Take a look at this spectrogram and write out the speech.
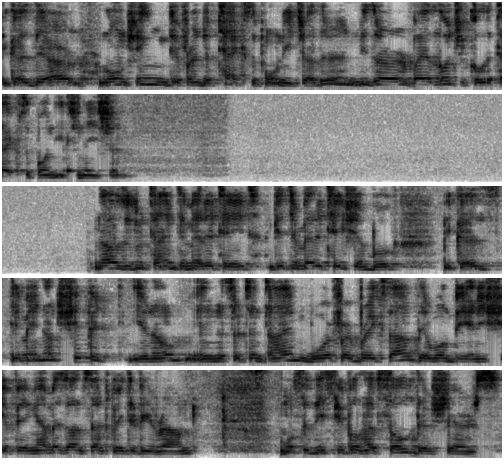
because they are launching different attacks upon each other and these are biological attacks upon each nation. Now is a good time to meditate, get your meditation book because they may not ship it you know. In a certain time warfare breaks out there won't be any shipping. Amazon's not going to be around. Most of these people have sold their shares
